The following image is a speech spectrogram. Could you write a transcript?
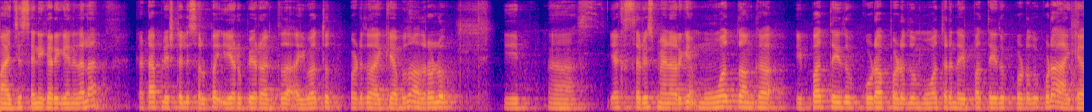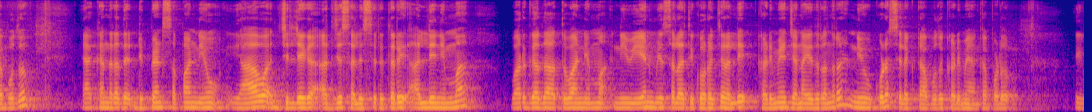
ಮಾಜಿ ಸೈನಿಕರಿಗೆ ಏನಿದೆಲ್ಲ ಕಟ್ ಆಫ್ ಲಿಸ್ಟಲ್ಲಿ ಸ್ವಲ್ಪ ಏರುಪೇರು ಆಗ್ತದೆ. ಐವತ್ತು ಪಡೆದು ಆಯ್ಕೆ ಆಗ್ಬೋದು ಅದರಲ್ಲೂ ಈ ಎಕ್ಸ್ ಸರ್ವಿಸ್ ಮ್ಯಾನರ್ಗೆ ಮೂವತ್ತು ಅಂಕ ಇಪ್ಪತ್ತೈದು ಕೂಡ ಪಡೆದು, ಮೂವತ್ತರಿಂದ ಇಪ್ಪತ್ತೈದು ಪಡೆದು ಕೂಡ ಆಯ್ಕೆ ಆಗ್ಬೋದು. ಯಾಕಂದರೆ ಅದು ಡಿಪೆಂಡ್ಸ್ ಅಪಾನ್ ನೀವು ಯಾವ ಜಿಲ್ಲೆಗೆ ಅರ್ಜಿ ಸಲ್ಲಿಸಿರ್ತೀರಿ. ಅಲ್ಲಿ ನಿಮ್ಮ ವರ್ಗದ ಅಥವಾ ನಿಮ್ಮ ನೀವು ಏನು ಮೀಸಲಾತಿ ಕೋರಿತೀರಿ ಅಲ್ಲಿ ಕಡಿಮೆ ಜನ ಇದ್ರಂದ್ರೆ ನೀವು ಕೂಡ ಸೆಲೆಕ್ಟ್ ಆಗ್ಬೋದು, ಕಡಿಮೆ ಅಂಕ ಪಡೋದು. ಈಗ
